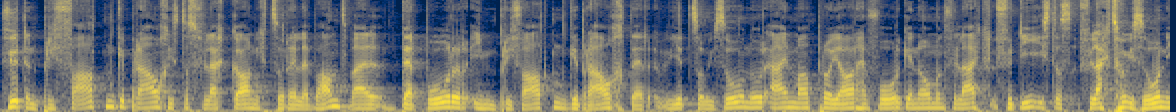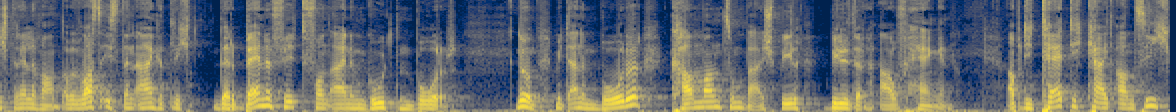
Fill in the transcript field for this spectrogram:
Für den privaten Gebrauch ist das vielleicht gar nicht so relevant, weil der Bohrer im privaten Gebrauch, der wird sowieso nur einmal pro Jahr hervorgenommen vielleicht. Für die ist das vielleicht sowieso nicht relevant. Aber was ist denn eigentlich der Benefit von einem guten Bohrer? Nun, mit einem Bohrer kann man zum Beispiel Bilder aufhängen. Aber die Tätigkeit an sich,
